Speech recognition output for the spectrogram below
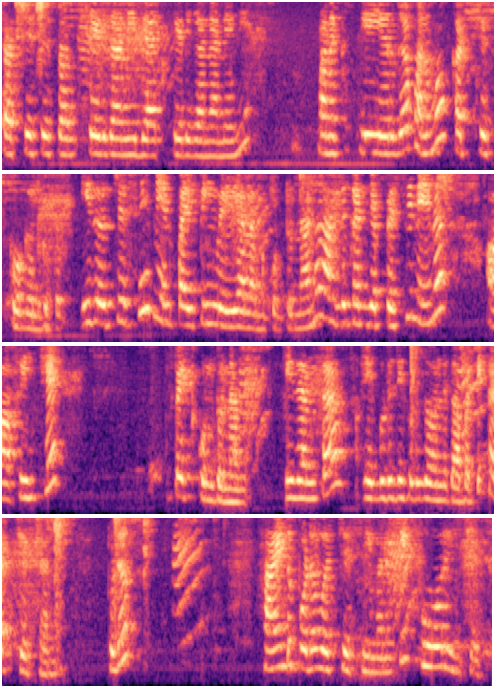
టచ్ చేసే ఫ్రంట్ సైడ్ కానీ బ్యాక్ సైడ్ కానీ అనేది మనకి క్లియర్గా మనము కట్ చేసుకోగలుగుతాం. ఇది వచ్చేసి నేను పైపింగ్ వేయాలనుకుంటున్నాను. అందుకని చెప్పేసి నేను హాఫ్ ఇంచే పెట్టుకుంటున్నాను. ఇదంతా ఎగుడు దిగుడుగా ఉంది కాబట్టి కట్ చేశాను. ఇప్పుడు హ్యాండ్ పొడవు వచ్చేసి మనకి ఫోర్ ఇంచెస్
